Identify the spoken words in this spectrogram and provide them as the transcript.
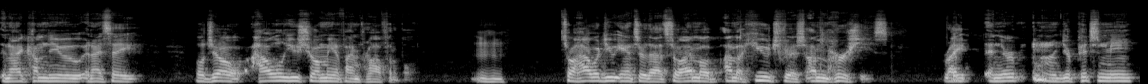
and I come to you and I say, well, Joe, how will you show me if I'm profitable? Mm-hmm. So how would you answer that? So I'm a I'm a huge fish. I'm Hershey's, right? Yep. And you're you're pitching me,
